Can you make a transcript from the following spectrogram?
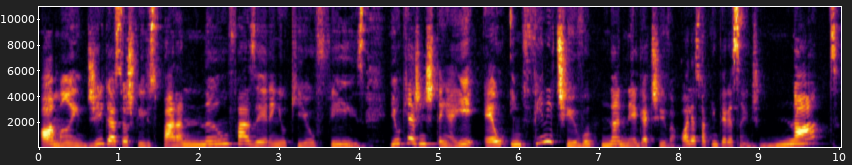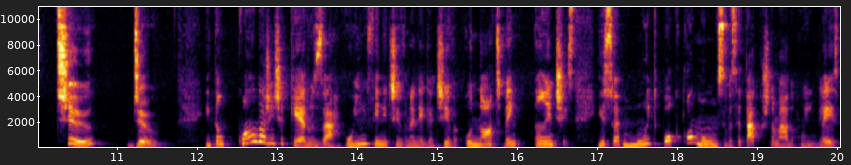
Ó oh, mãe, diga a seus filhos para não fazerem o que eu fiz. E o que a gente tem aí é o infinitivo na negativa. Olha só que interessante. Not to do. Então, quando a gente quer usar o infinitivo na negativa, o not vem antes. Isso é muito pouco comum. Se você está acostumado com inglês,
